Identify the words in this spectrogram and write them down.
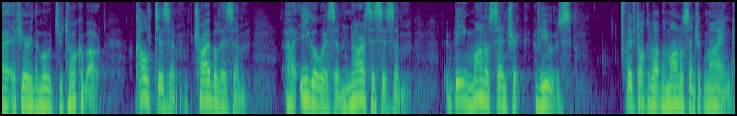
uh, if you're in the mood to talk about cultism, tribalism, uh, egoism, narcissism, being monocentric views. We've talked about the monocentric mind,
